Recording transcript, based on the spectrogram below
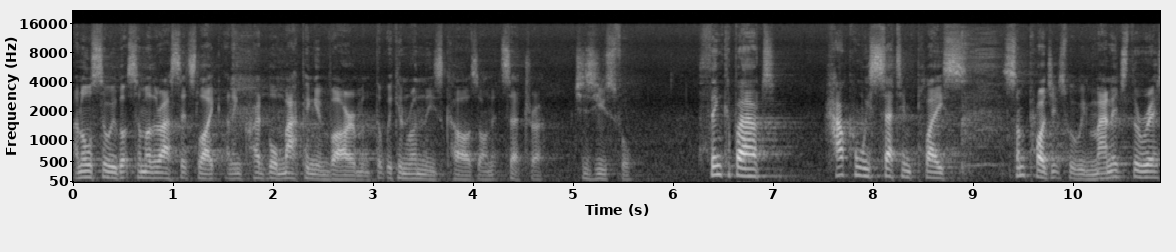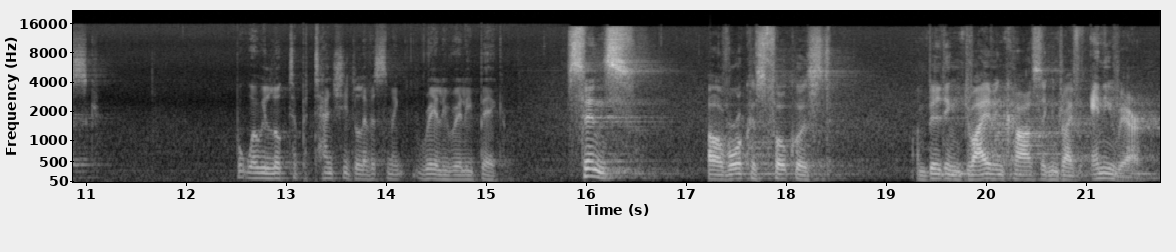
And also we've got some other assets like an incredible mapping environment that we can run these cars on, etc., which is useful. Think about how can we set in place some projects where we manage the risk, but where we look to potentially deliver something really, really big. Since our work is focused on building driving cars that can drive anywhere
